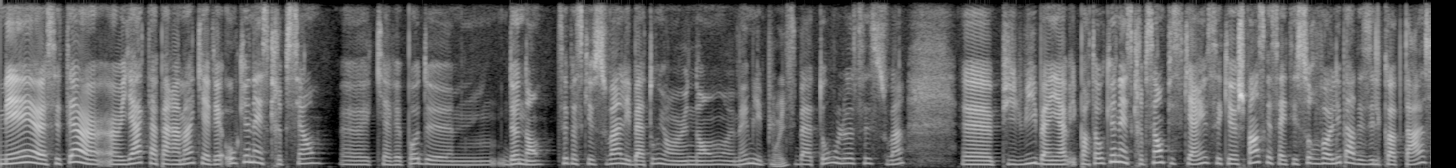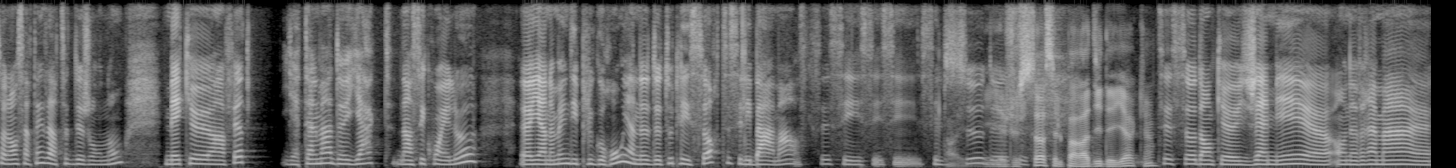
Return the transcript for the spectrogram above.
mais euh, c'était un, un yacht apparemment qui avait aucune inscription, euh, qui n'avait pas de, de nom. Parce que souvent, les bateaux, ils ont un nom, euh, même les plus Oui. petits bateaux, là, souvent. Euh, puis lui, ben, il, il portait aucune inscription. Puis ce qui arrive, c'est que je pense que ça a été survolé par des hélicoptères, selon certains articles de journaux, mais qu'en en fait, il y a tellement de yachts dans ces coins-là. Euh, il y en a même des plus gros, il y en a de toutes les sortes. C'est les Bahamas, c'est le Ah, sud. il y a euh, juste ça, c'est le paradis des yaks. hein. c'est ça. Donc, euh, jamais on a vraiment.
